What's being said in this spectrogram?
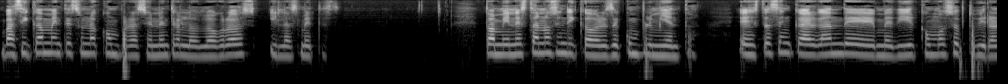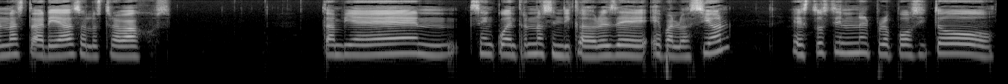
Básicamente es una comparación entre los logros y las metas. También están los indicadores de cumplimiento. Estas se encargan de medir cómo se obtuvieron las tareas o los trabajos. También se encuentran los indicadores de evaluación. Estos tienen el propósito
